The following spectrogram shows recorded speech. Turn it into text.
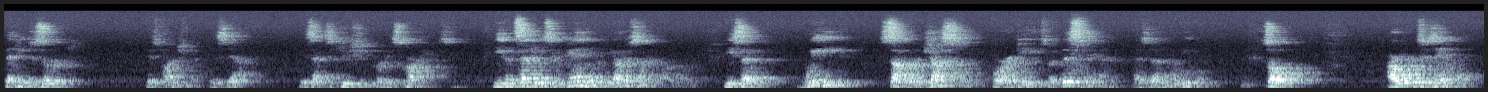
that he deserved his punishment, his death, his execution for his crimes. He even said to his companion on the other side of the road, he said, We suffer justly for our deeds, but this man has done no evil. So, our Lord's example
